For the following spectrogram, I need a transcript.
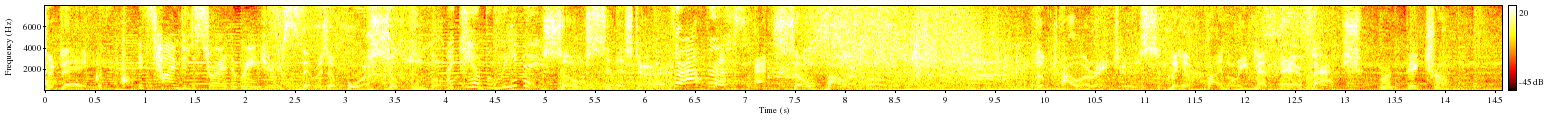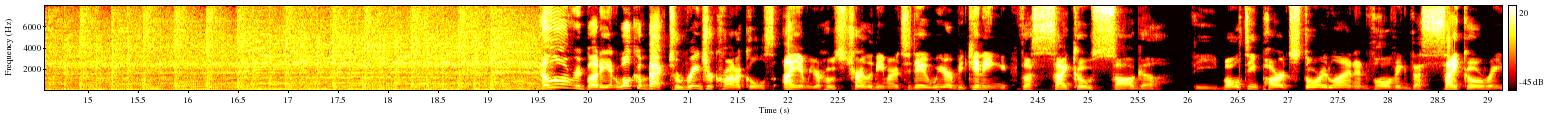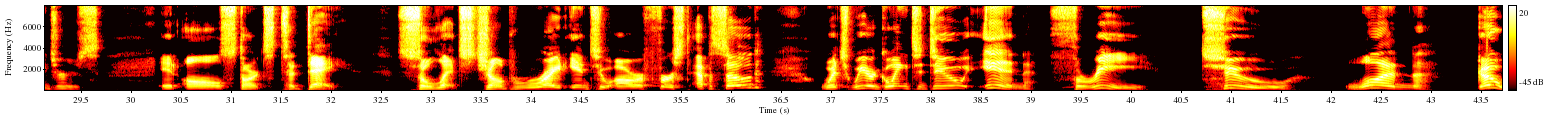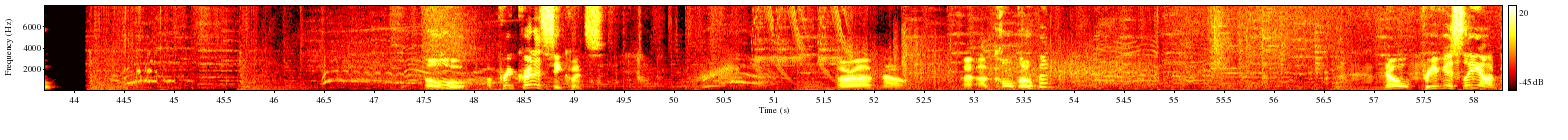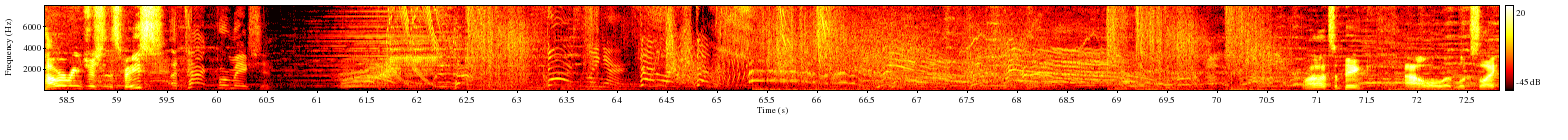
Today, It's time to destroy the Rangers. there is a force so evil, I can't believe it. so sinister, They're after us. and so powerful. The Power Rangers may have finally met their match. We're in big trouble. Hello, everybody, and welcome back to Ranger Chronicles. I am your host, Charlie Niemeyer. Today, we are beginning the Psycho Saga, the multi part storyline involving the Psycho Rangers. It all starts today. So let's jump right into our first episode, which we are going to do in three, two, one, go! Oh, a pre-credit sequence. Or uh, no, a, a cold open. No, previously on Power Rangers in Space. Attack formation. Wow, it's a big owl. It looks like.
